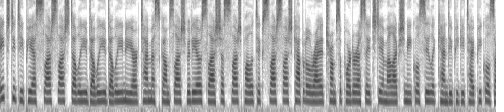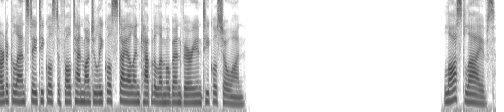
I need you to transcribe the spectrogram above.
https slash slash www.newyorktimes.com slash video slash s slash politics slash slash capitol riot Trump supporter shtml action equals selic candy piggy type equals article and state equals default and module equals style and capital M ben variant equals show on. Lost lives.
